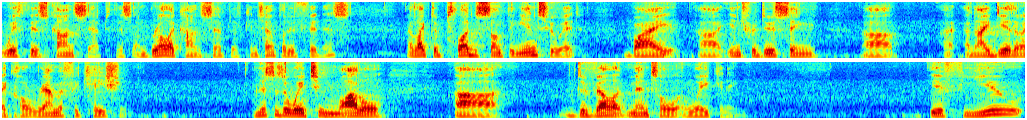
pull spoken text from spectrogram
with this concept, this umbrella concept of contemplative fitness, I'd like to plug something into it by uh, introducing uh, an idea that I call ramification. And this is a way to model uh, developmental awakening. If you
